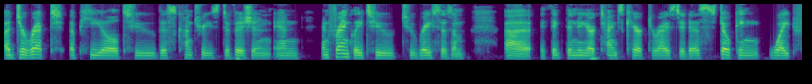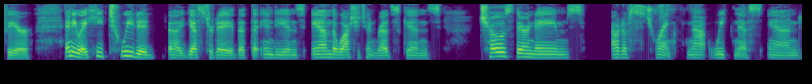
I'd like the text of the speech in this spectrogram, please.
a direct appeal to this country's division and and frankly to to racism. Uh, I think the New York Times characterized it as stoking white fear. Anyway, he tweeted uh, yesterday that the Indians and the Washington Redskins chose their names out of strength, not weakness. And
